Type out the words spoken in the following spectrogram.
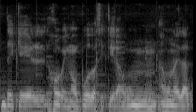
de que el joven no pudo asistir a, un, a una edad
